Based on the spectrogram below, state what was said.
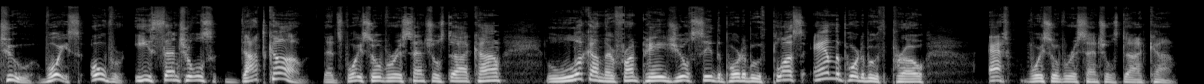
to voiceoveressentials.com. That's voiceoveressentials.com. Look on their front page. You'll see the Portabooth Plus and the Portabooth Pro at voiceoveressentials.com.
